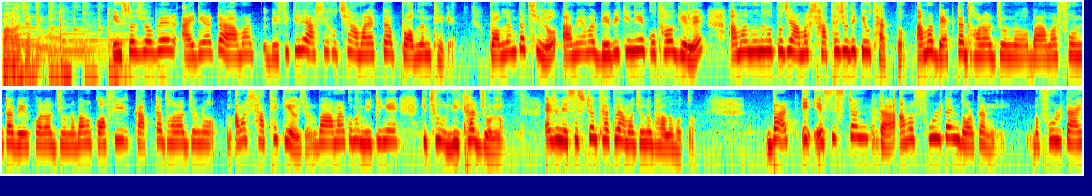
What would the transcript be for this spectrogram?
পাওয়া যাবে। ইনস্টা জবের আইডিয়াটা আমার বেসিক্যালি আসে হচ্ছে আমার একটা প্রবলেম থেকে। প্রবলেমটা ছিল, আমি আমার বেবিকে নিয়ে কোথাও গেলে আমার মনে হতো যে আমার সাথে যদি কেউ থাকতো, আমার ব্যাগটা ধরার জন্য বা আমার ফোনটা বের করার জন্য বা আমার কফির কাপটা ধরার জন্য, আমার সাথে কেউ একজন বা আমার কোনো মিটিংয়ে কিছু লিখার জন্য, একজন অ্যাসিস্ট্যান্ট থাকলে আমার জন্য ভালো হতো। বাট এই অ্যাসিস্ট্যান্টটা আমার ফুল টাইম দরকার নেই। বা ফুল টাইম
